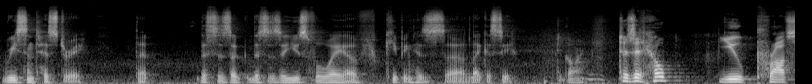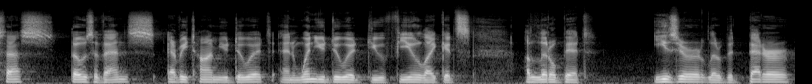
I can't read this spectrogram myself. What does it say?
recent history, that this is a this is a useful way of keeping his uh, legacy going. Does it help you process those events every time you do it? And when you do it, do you feel like it's a little bit easier, a little bit better?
